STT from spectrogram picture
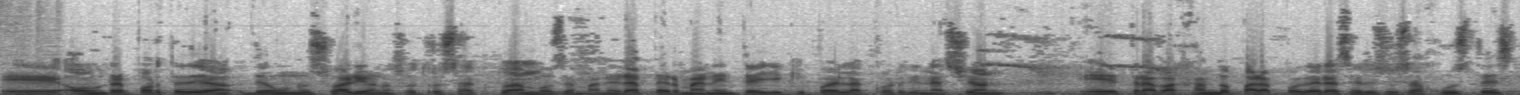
eh, o un reporte de, un usuario, nosotros actuamos de manera permanente, hay equipo de la coordinación eh, trabajando para poder hacer esos ajustes.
